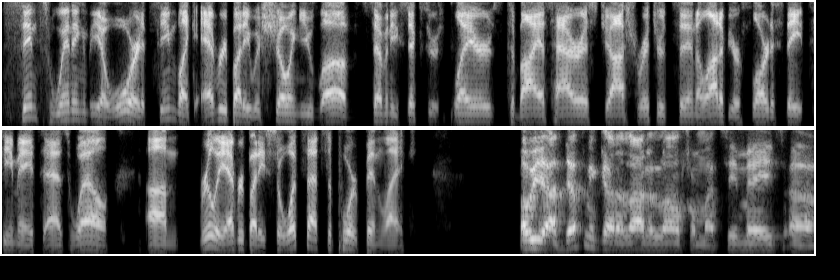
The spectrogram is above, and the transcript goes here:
since winning the award? It seemed like everybody was showing you love 76ers players, Tobias Harris, Josh Richardson, a lot of your Florida State teammates as well. Um, really, everybody. So, what's that support been like? Oh yeah, I definitely got a lot of love from my teammates. Uh,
